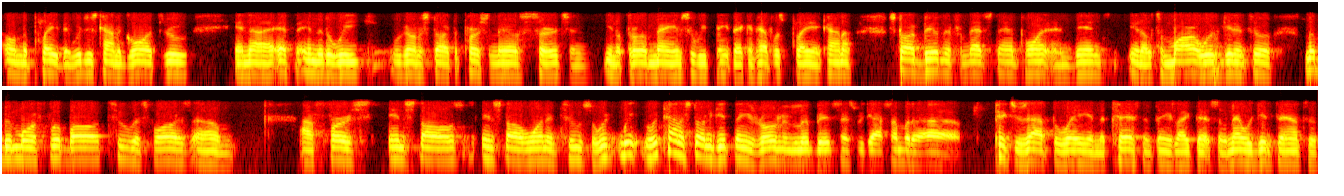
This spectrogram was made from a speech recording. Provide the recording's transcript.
on the plate that we're just kind of going through. And uh, at the end of the week, we're going to start the personnel search and you know throw up names who we think that can help us play and kind of start building from that standpoint. And then you know tomorrow we'll get into a little bit more football too, as far as um, our first installs, install one and two. So we, we, we're kind of starting to get things rolling a little bit since we got some of the uh, pictures out the way and the test and things like that. So now we're getting down to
